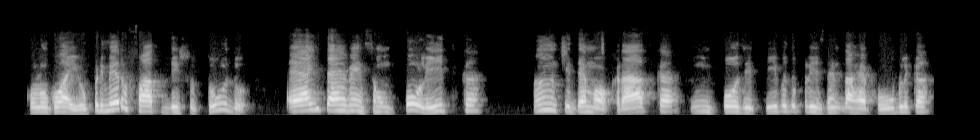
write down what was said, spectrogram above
colocou aí. O primeiro fato disso tudo é a intervenção política, antidemocrática e impositiva do presidente da República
